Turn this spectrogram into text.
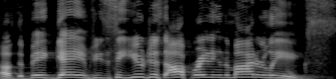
of the big game. Jesus, see, you're just operating in the minor leagues.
